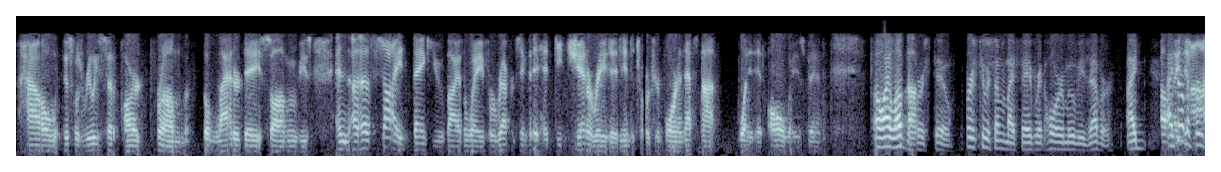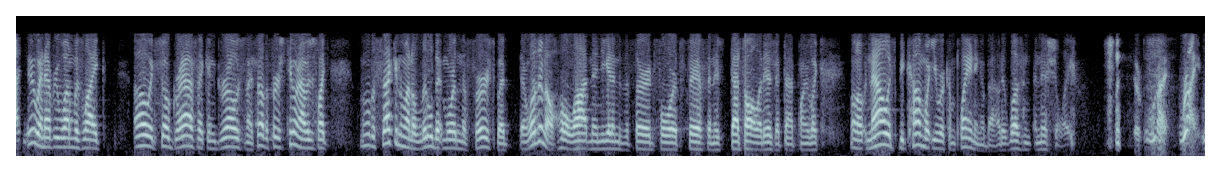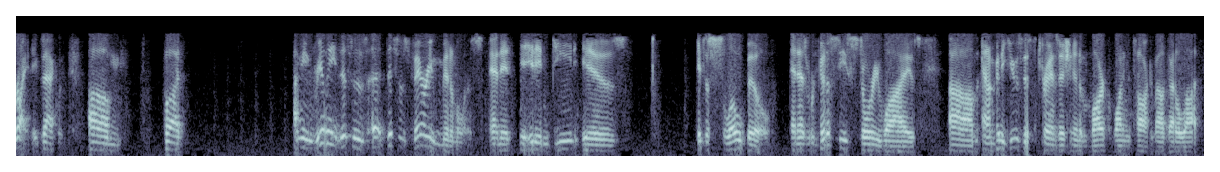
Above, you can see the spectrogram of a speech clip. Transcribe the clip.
how this was really set apart from the latter day Saw movies. And aside, thank you, by the way, for referencing that it had degenerated into torture porn, and that's not what it had always been. Oh, I love the uh, first two. The first two are some of my favorite horror movies ever. I Oh, I saw the first two, and everyone was like, "Oh, it's so graphic and gross." And I saw the first two, and I was just like, Well, the second one a little bit more than the first, but there wasn't a whole lot. And then you get into the third, fourth, fifth, and it's, that's all it is at that point. It's like, well, now it's become what you were complaining about. It wasn't initially. right, right, right, exactly. Um, but I mean, really, this is uh, this is very minimalist, and it it indeed is. It's a slow build, and as we're going to see story wise, um, and I'm going to use this to transition into Mark wanting to talk about that a lot.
